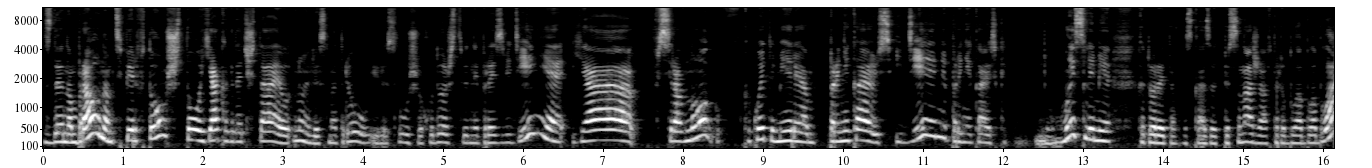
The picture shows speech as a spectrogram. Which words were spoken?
с Дэном Брауном теперь в том, что я, когда читаю, ну или смотрю, или слушаю художественные произведения, я все равно в какой-то мере проникаюсь идеями, проникаюсь ну, мыслями, которые там высказывают персонажи, авторы, бла-бла-бла,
